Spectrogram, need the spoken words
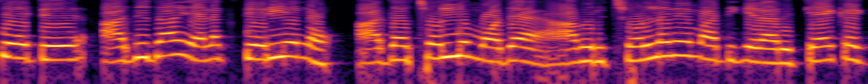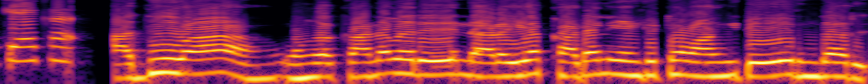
சேட்டு அதுதான் எனக்கு தெரியணும். அத சொல்லு முத. அவர் சொல்லவே மாட்டேங்கிறாரு. கேட்க கேட்க அதுவா உங்க கணவரு நிறைய கடன் என்கிட்ட வாங்கிட்டே இருந்தாரு.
